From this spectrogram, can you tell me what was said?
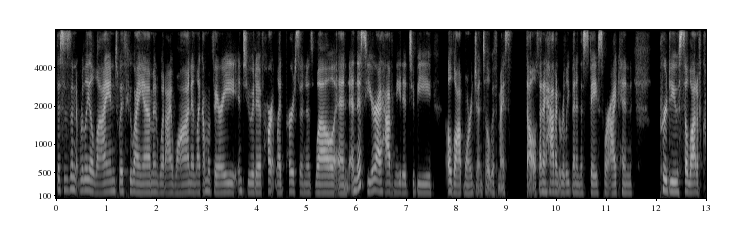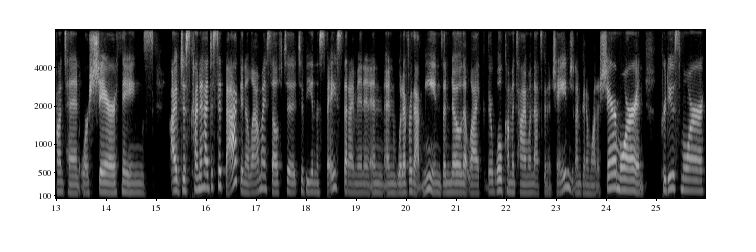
this isn't really aligned with who I am and what I want and like I'm a very intuitive heart-led person as well and and this year I have needed to be a lot more gentle with myself and I haven't really been in the space where I can produce a lot of content or share things I've just kind of had to sit back and allow myself to to be in the space that I'm in and and, and whatever that means and know that like there will come a time when that's going to change and I'm going to want to share more and produce more.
